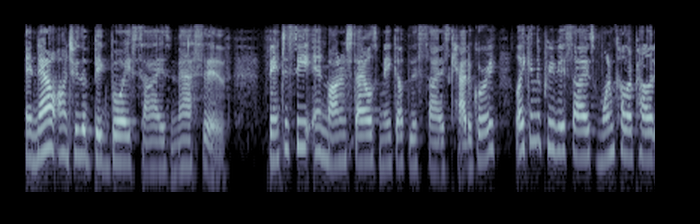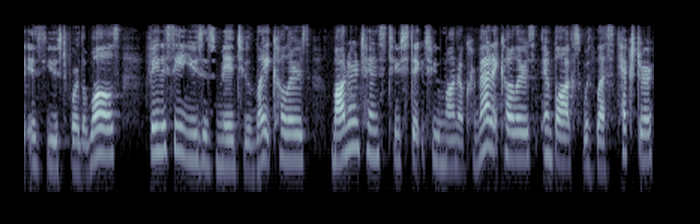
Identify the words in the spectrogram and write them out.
And now onto the big boy size massive. Fantasy and modern styles make up this size category. Like in the previous size, one color palette is used for the walls. Fantasy uses mid to light colors. Modern tends to stick to monochromatic colors and blocks with less texture,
